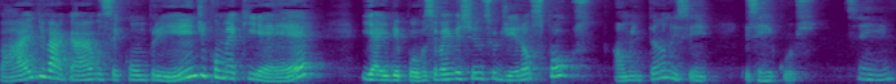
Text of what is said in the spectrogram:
vai devagar, você compreende como é que é, e aí depois você vai investindo seu dinheiro aos poucos, aumentando esse, esse recurso. Sim.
